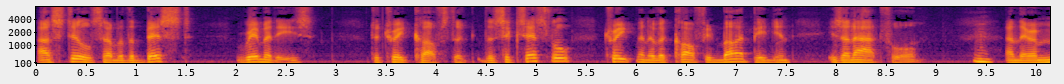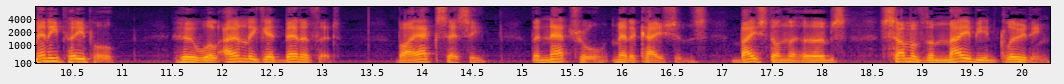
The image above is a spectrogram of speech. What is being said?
are still some of the best remedies to treat coughs. The, the successful treatment of a cough, in my opinion, is an art form. And there are many people who will only get benefit by accessing the natural medications based on the herbs, some of them maybe including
